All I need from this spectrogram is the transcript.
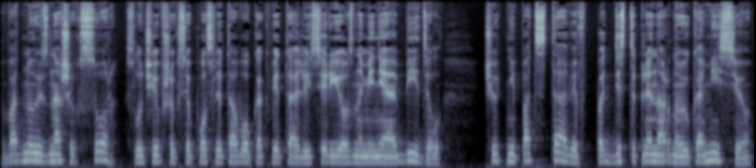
В одну из наших ссор, случившихся после того, как Виталий серьезно меня обидел, чуть не подставив под дисциплинарную комиссию,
